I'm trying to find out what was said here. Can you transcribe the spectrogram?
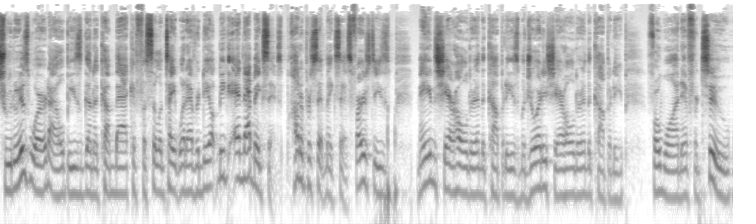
true to his word. I hope he's going to come back and facilitate whatever deal, and that makes sense. Hundred percent makes sense. First, he's main shareholder in the company, he's majority shareholder in the company for one, and for two.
